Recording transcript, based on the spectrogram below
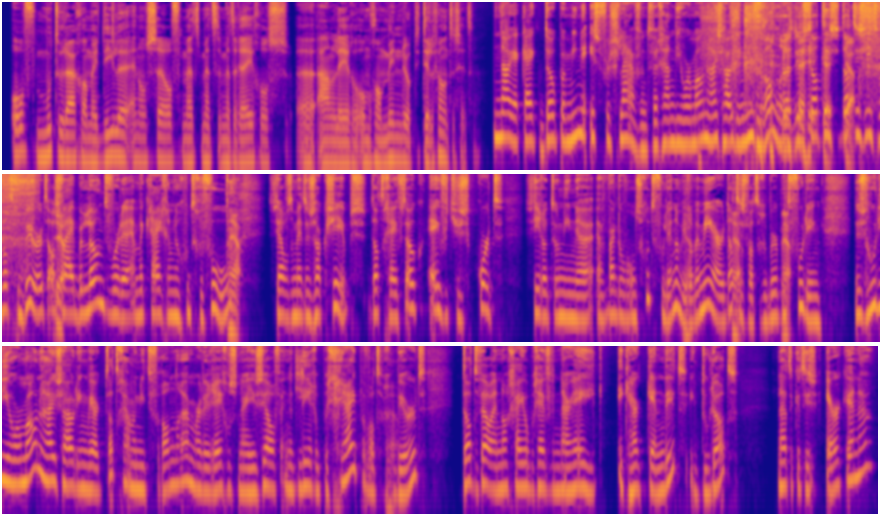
Of moeten we daar gewoon mee dealen en onszelf met, met, met regels eh, aanleren om gewoon minder op die telefoon te zitten? Nou ja, kijk, dopamine is verslavend. We gaan die hormoonhuishouding niet veranderen. Dus dat, is, dat ja. is iets wat gebeurt als Ja. wij beloond worden en we krijgen een goed gevoel. Ja. Hetzelfde met een zak chips. Dat geeft ook eventjes kort serotonine, eh, waardoor we ons goed voelen. En dan willen we meer. Dat is wat er gebeurt met voeding. Dus hoe die hormoonhuishouding werkt, dat gaan we niet veranderen. Maar de regels naar jezelf en het leren begrijpen wat er gebeurt, dat wel. En dan ga je op een gegeven moment naar, hé, hey, ik, herken dit, ik doe dat. Laat ik het eens erkennen.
